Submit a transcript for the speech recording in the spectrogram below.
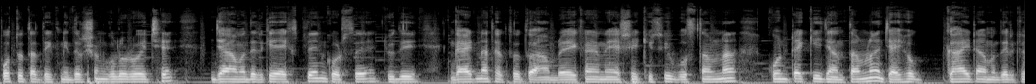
প্রত্নতাত্ত্বিক নিদর্শনগুলো রয়েছে যা আমাদেরকে এক্সপ্লেন করছে যদি গাইড না থাকতো তো আমরা এখানে এসে কিছুই বুঝতাম না কোনটা কি জানতাম না যাই হোক গাইড আমাদেরকে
